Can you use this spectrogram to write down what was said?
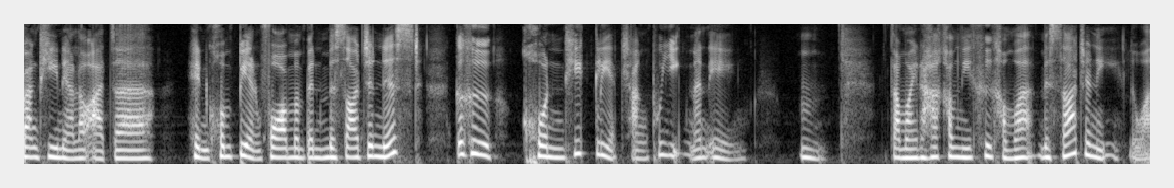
บางทีเนี่ยเราอาจจะเห็นคนเปลี่ยนฟอร์มมันเป็น misogynist ก็คือคนที่เกลียดชังผู้หญิงนั่นเอง อืม จำไว้นะคะคำนี้คือคำว่า misogyny หรือว่า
